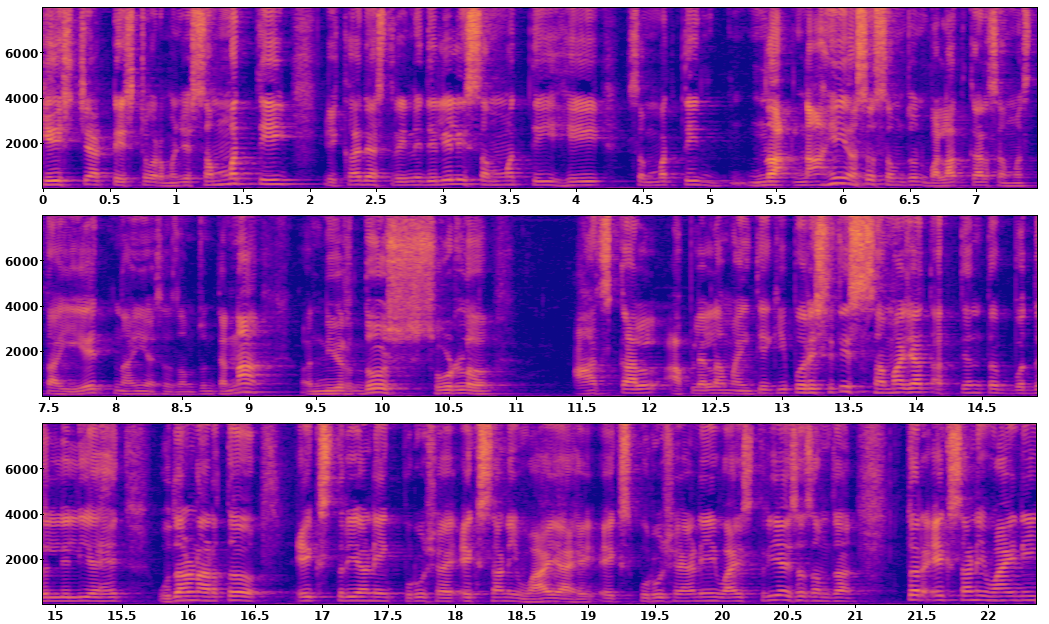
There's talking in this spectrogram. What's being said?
केसच्या टेस्टवर म्हणजे संमती एखाद्या स्त्रीने दिलेली संमती ही संमती ना नाही असं समजून बलात्कार समजता येत नाही असं समजून त्यांना निर्दोष सोडलं. आजकाल आपल्याला माहिती आहे की परिस्थिती समाजात अत्यंत बदललेली आहे. उदाहरणार्थ एक स्त्री आणि एक पुरुष आहे. एक्स आणि वाय आहे. एक्स पुरुष आहे आणि वाय स्त्री आहे असं समजा. तर एक्स आणि वायनी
